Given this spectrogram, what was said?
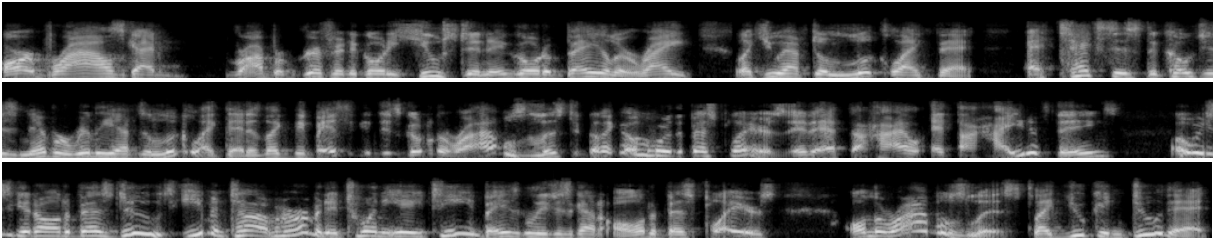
Art Briles got Robert Griffin to go to Houston and go to Baylor, right? Like you have to look like that. At Texas, the coaches never really have to look like that. It's like they basically just go to the rivals list and be like, "Oh, who are the best players?" And at the high, at the height of things, oh, we just get all the best dudes. Even Tom Herman in 2018 basically just got all the best players on the rivals list. Like you can do that.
